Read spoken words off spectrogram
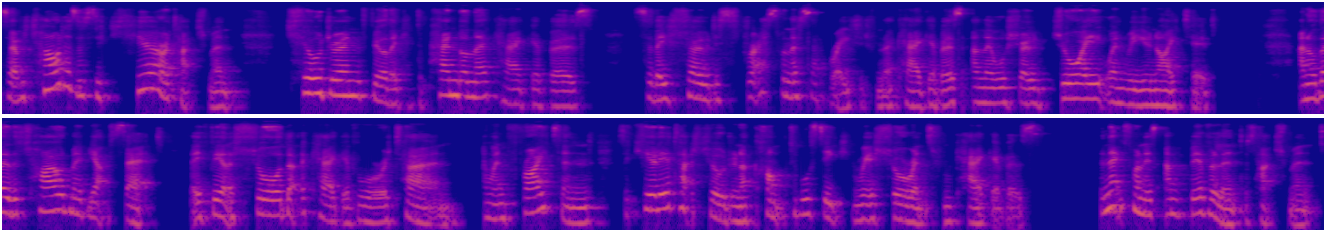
So if a child has a secure attachment, Children feel they can depend on their caregivers. So they show distress when they're separated from their caregivers and they will show joy when reunited. And although the child may be upset, they feel assured that the caregiver will return. And when frightened, securely attached children are comfortable seeking reassurance from caregivers. The next one is ambivalent attachment.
